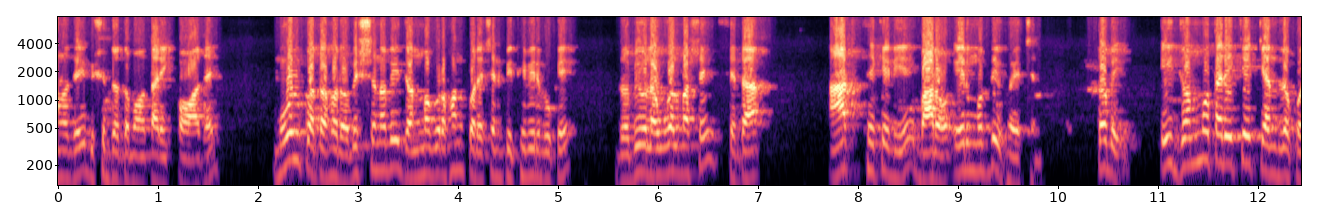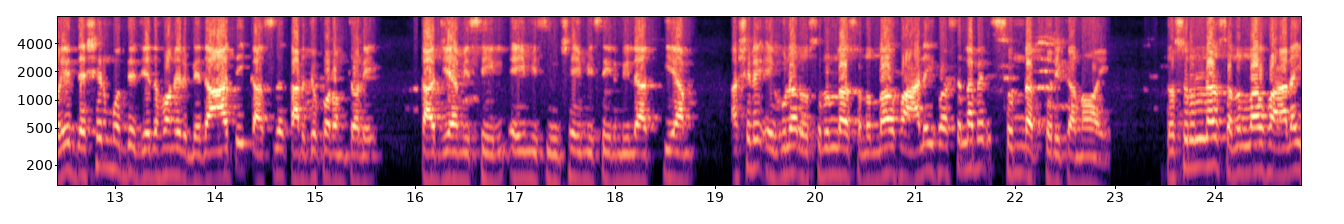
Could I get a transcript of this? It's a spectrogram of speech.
অনুযায়ী বিশুদ্ধতম তারিখ পাওয়া যায়। মূল কথা হলো, বিশ্বনবী জন্মগ্রহণ করেছেন পৃথিবীর বুকে রবিউল আউ্বাল মাসে, সেটা আট থেকে নিয়ে বারো, এর মধ্যেই হয়েছেন তবে এই জন্ম তারিখকে কেন্দ্র করে দেশের মধ্যে যে ধরনের বেদায়াতি কার্যক্রম চলে, তাজিয়া মিছিল, এই মিছিল, সেই মিছিল, মিলাদ কিয়াম, আসলে এগুলা রসুল্লাহ সাল আলাই আসাল্লামের সুন্নাত তরিকা নয়। রসুল্লাহ সাল আলাই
